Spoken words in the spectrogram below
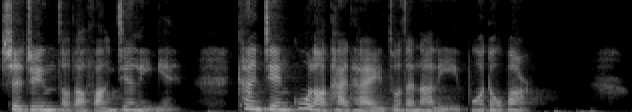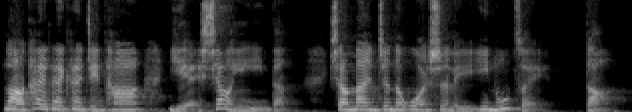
世君走到房间里面，看见顾老太太坐在那里剥豆瓣儿。老太太看见他，也笑盈盈的，向曼桢的卧室里一努嘴，道：“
